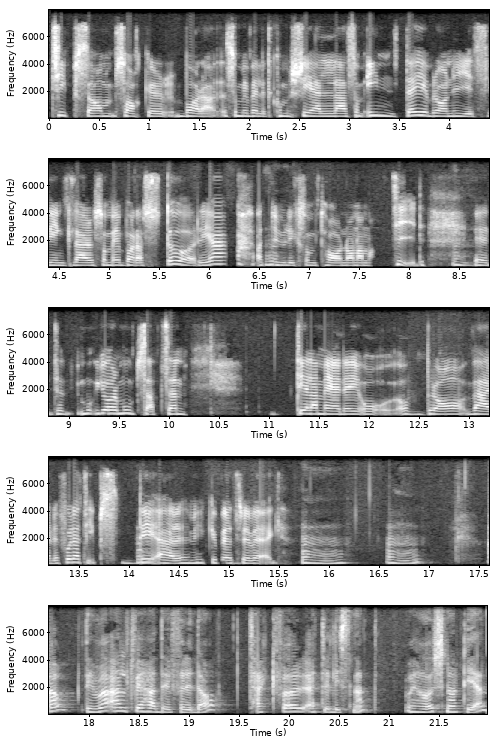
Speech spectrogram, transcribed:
tipsa om saker bara som är väldigt kommersiella, som inte är bra nyhetsvinklar, som är bara störiga. Att mm. du liksom tar någon annan tid. Mm. Eh, gör motsatsen. Dela med dig av bra, värdefulla tips. Det mm. är en mycket bättre väg. Mm. mm. Ja, det var allt vi hade för idag. Tack för att du lyssnat. Vi hörs snart igen.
